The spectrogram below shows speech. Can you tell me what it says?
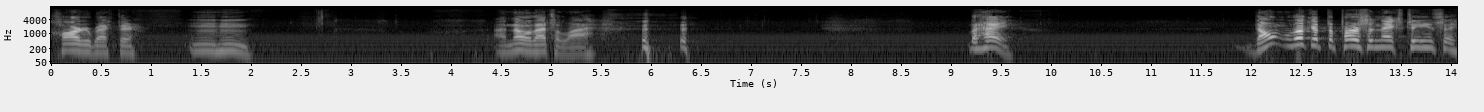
Carter back there. Mm hmm. I know that's a lie. but hey, don't look at the person next to you and say,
